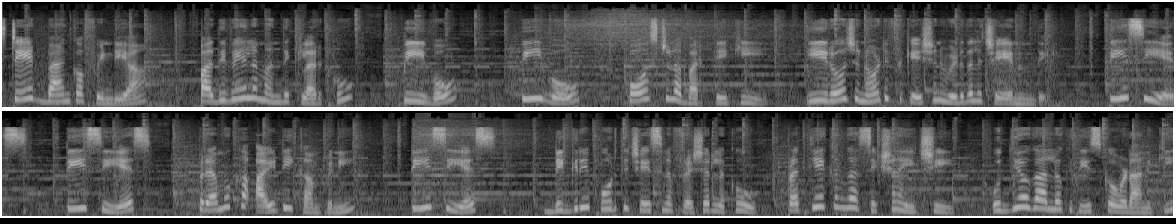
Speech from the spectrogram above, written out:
State bank of India పదివేల మంది క్లర్కు పీఓ పీఓ పోస్టుల భర్తీకి ఈరోజు నోటిఫికేషన్ విడుదల చేయనుంది. టీసీఎస్ టీసీఎస్ ప్రముఖ ఐటీ కంపెనీ టీసీఎస్ డిగ్రీ పూర్తి చేసిన ఫ్రెషర్లకు ప్రత్యేకంగా శిక్షణ ఇచ్చి ఉద్యోగాల్లోకి తీసుకోవడానికి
